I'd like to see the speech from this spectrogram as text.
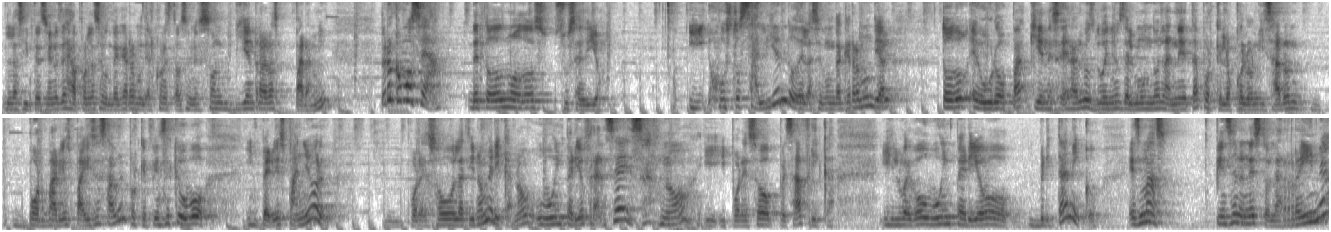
las intenciones de Japón en la Segunda Guerra Mundial con Estados Unidos son bien raras para mí, pero como sea, de todos modos sucedió. Y justo saliendo de la Segunda Guerra Mundial, todo Europa, quienes eran los dueños del mundo, la neta, porque lo colonizaron por varios países, saben, porque piensen que hubo imperio español, por eso Latinoamérica, no hubo imperio francés, no? Y, por eso, pues África y luego hubo imperio británico. Es más, piensen en esto, la reina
